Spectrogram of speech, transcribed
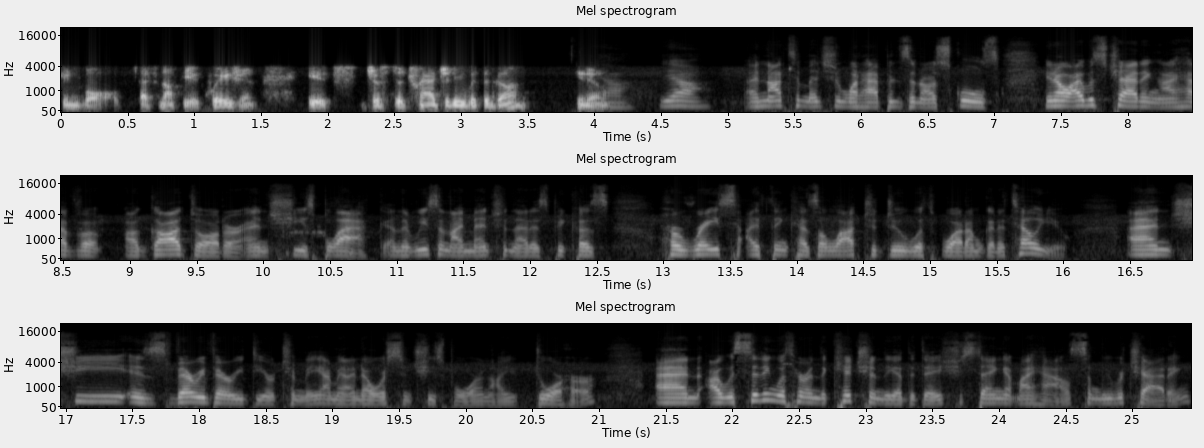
involved. That's not the equation. It's just a tragedy with a gun, you know? Yeah, yeah. And not to mention what happens in our schools. You know, I was chatting, I have a, a goddaughter, and she's black. And the reason I mention that is because her race, I think, has a lot to do with what I'm going to tell you. And she is very, very dear to me. I mean, I know her since she's born, I adore her. And I was sitting with her in the kitchen the other day. She's staying at my house, and we were chatting.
